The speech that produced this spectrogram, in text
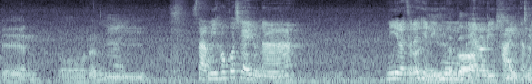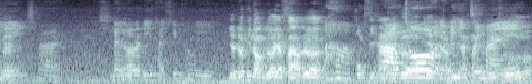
แอนอรดี สามีเขาก็แชร์อยู่นะ นี่เราจะได้เห็นอีกมุมแล้วก็แอนอรดีถ่ายทางใช่ไหม นี้ใช่แอนอรดีถ่ายคลิปทางนี้ เดี๋ยวเด้อพี่น้องเด้ออย่าเฝ้าเด้ออ่าผมสีหาบ่าวในเบอร์โจ้ว่าเพจยังไม่ LD เห็นอันไหนใช่ไหมไม่ถูก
